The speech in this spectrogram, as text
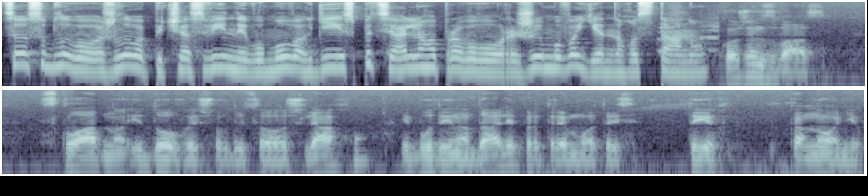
Це особливо важливо під час війни в умовах дії спеціального правового режиму воєнного стану. Кожен з вас складно і довго йшов до цього шляху і буде і надалі притримуватись тих канонів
